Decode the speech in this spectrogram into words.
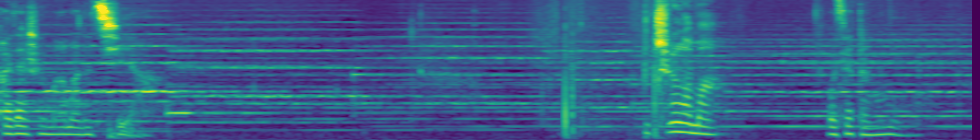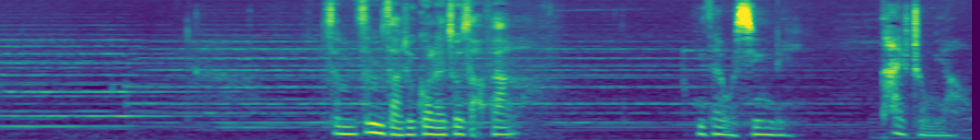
还在生妈妈的气啊？你吃了吗？我在等你。怎么这么早就过来做早饭了？你在我心里太重要了。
